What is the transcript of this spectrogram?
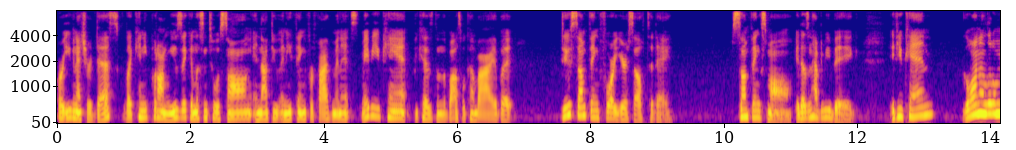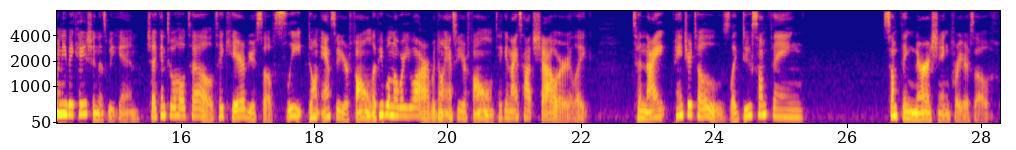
or even at your desk? Like, can you put on music and listen to a song and not do anything for five minutes? Maybe you can't because then the boss will come by, but do something for yourself today. Something small. It doesn't have to be big. If you can, go on a little mini vacation this weekend. Check into a hotel. Take care of yourself. Sleep. Don't answer your phone. Let people know where you are, but don't answer your phone. Take a nice hot shower. Like, tonight, paint your toes. Like do something, something nourishing for yourself.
